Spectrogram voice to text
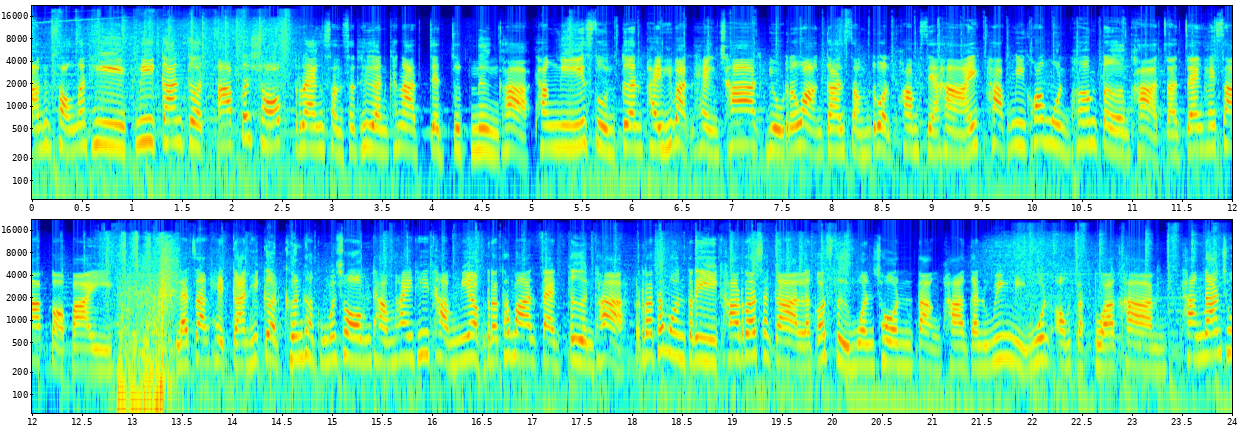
า32 นาทีมีการเกิด after shock แรงสั่นสะเทือนขนาด 7.1 ค่ะ ทั้งนี้ศูนย์เตือนภัยพิบัติแห่งชาติอยู่ระหว่างการสำรวจความเสียหาย หากมีข้อมูลเพิ่มเติมค่ะ จะแจ้งให้ทราบต่อไปและจากเหตุการณ์ที่เกิดขึ้นค่ะคุณผู้ชมทำให้ที่ทำเนียบรัฐบาลแตกตื่นค่ะ รัฐมนตรีข้าราชการ และก็สื่อมวลชน ต่างพากันวิ่งหนีวุ่นออกจากตัวอาคาร ทางด้านชู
